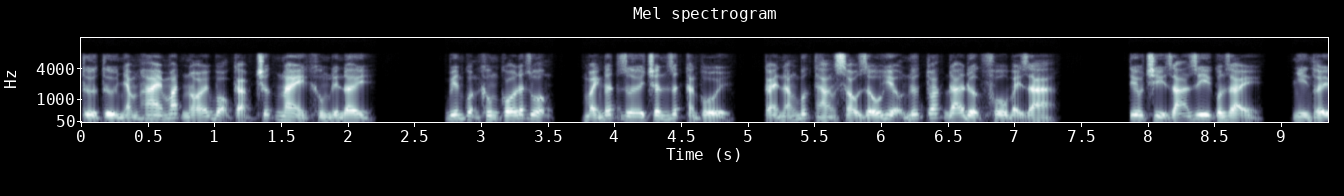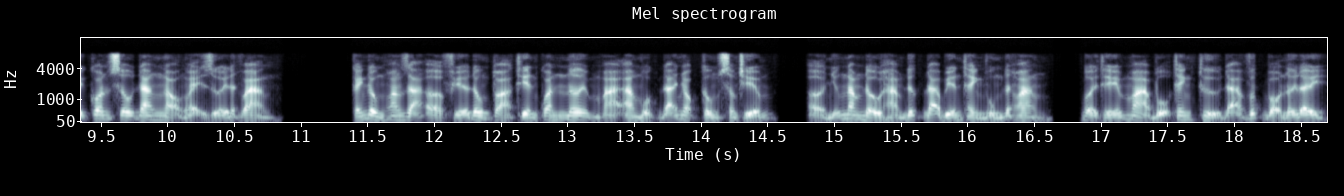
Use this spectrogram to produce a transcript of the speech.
từ từ nhắm hai mắt nói bọ cạp trước này không đến đây. Biên quận không có đất ruộng, mảnh đất dưới chân rất cằn cồi cái nắng bức tháng sáu dấu hiệu nước toát đã được phô bày ra. Tiêu chỉ dã di con dày, nhìn thấy con sâu đang ngạo ngậy dưới đất vàng. Cánh đồng hoang dã ở phía đông tỏa thiên quan nơi mà a mục đã nhọc công xâm chiếm, ở những năm đầu hàm đức đã biến thành vùng đất hoang bởi thế mà bộ thanh thử đã vứt bỏ nơi đây,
